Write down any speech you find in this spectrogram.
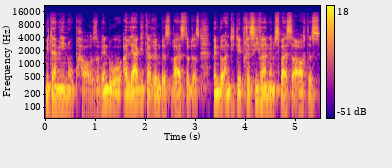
mit der Menopause. Wenn du Allergikerin bist, weißt du das. Wenn du Antidepressiva nimmst, weißt du auch, dass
